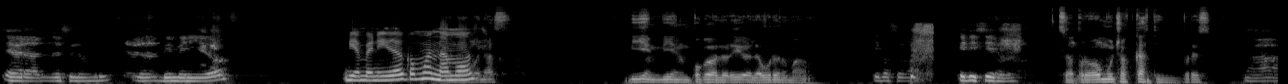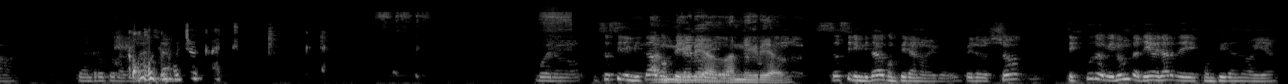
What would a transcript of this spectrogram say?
Es verdad, no es su nombre. Bienvenido. Bienvenido, ¿cómo andamos? Buenas. Bien, bien, un poco dolorido el laburo nomás. ¿Qué pasó? ¿Qué te hicieron? Se aprobó muchos castings, por eso. Ah, te han roto la Como que canalla. mucho casting. Bueno, sos el invitado Han negreado, conspiranoico. han negreado. Sos el invitado conspiranoico. Pero yo te juro que nunca te iba a hablar de conspiranoia.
